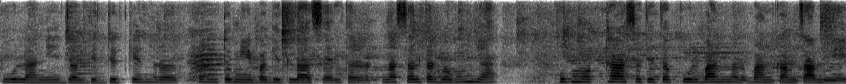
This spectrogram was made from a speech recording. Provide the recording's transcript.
पूल आणि जलविद्युत केंद्र पण तुम्ही बघितलं असेल तर नसेल तर बघून घ्या. खूप मोठा असं तिथं पूल बांध बांधकाम चालू आहे.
